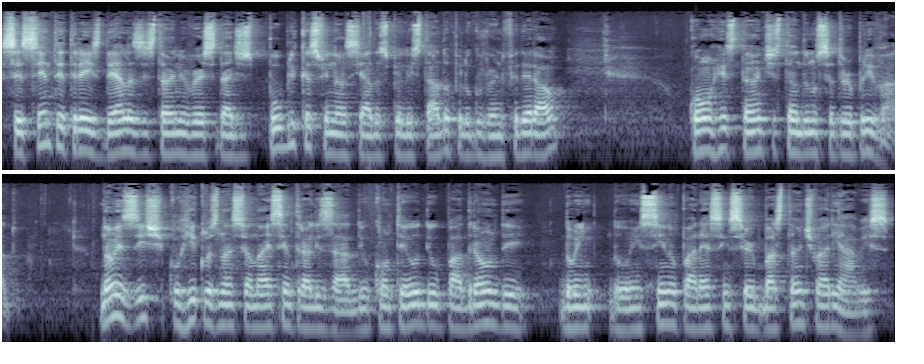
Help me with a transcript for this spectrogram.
63 delas estão em universidades públicas financiadas pelo Estado ou pelo governo federal com o restante estando no setor privado. Não existe currículos nacionais centralizados e o conteúdo e o padrão de, do, do ensino parecem ser bastante variáveis.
